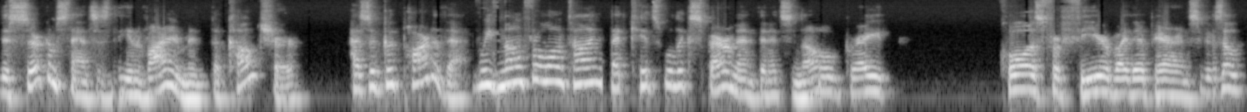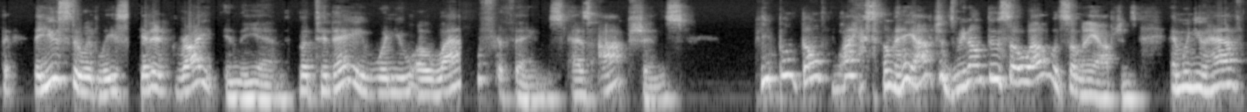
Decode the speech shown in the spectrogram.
the circumstances, the environment, the culture has a good part of that. We've known for a long time that kids will experiment, and it's no great cause for fear by their parents because they used to at least get it right in the end. But today, when you allow for things as options, people don't like so many options. We don't do so well with so many options. And when you have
